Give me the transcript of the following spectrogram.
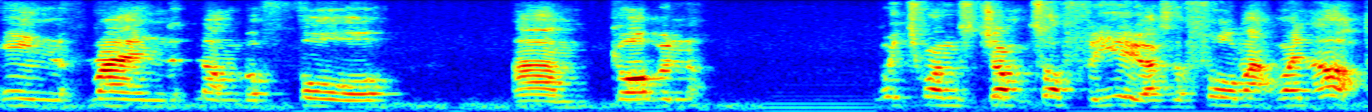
in round number four. Um, which ones jumped off for you as the format went up?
